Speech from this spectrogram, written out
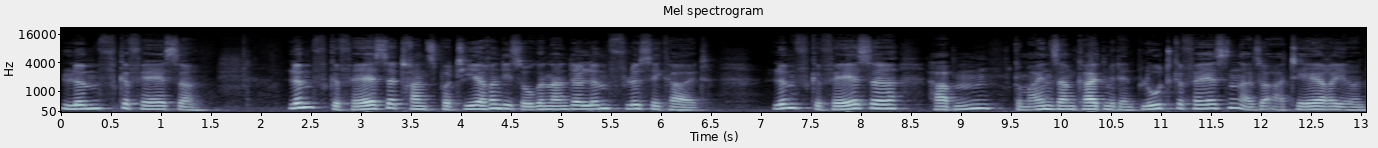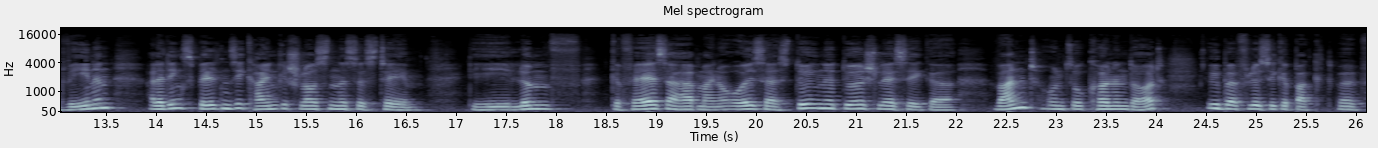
Lymphgefäße. Lymphgefäße transportieren die sogenannte Lymphflüssigkeit. Lymphgefäße haben Gemeinsamkeit mit den Blutgefäßen, also Arterien und Venen, allerdings bilden sie kein geschlossenes System. Die Lymphgefäße haben eine äußerst dünne, durchlässige Wand und so können dort überflüssige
